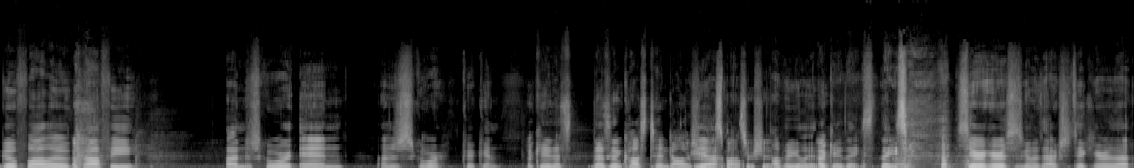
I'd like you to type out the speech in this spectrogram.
go follow coffee underscore n underscore cooking. Okay, that's that's gonna cost ten dollars for Yeah, that I'll- sponsorship. I'll pay you later. okay, thanks, thanks. Sarah Harris is going to actually take care of that.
